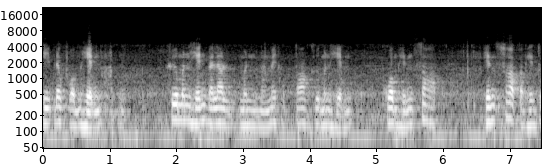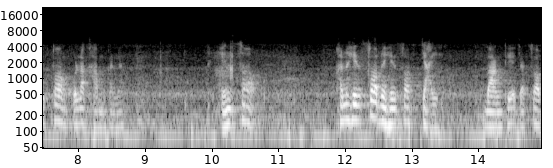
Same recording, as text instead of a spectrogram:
ฐิแล้วผมเห็น คือมันเห็นไปแล้วมันมันไม่ถูกต้อง คือมันเห็นความเห็นชอบ เห็นชอบกับเห็นถูกต้องคนละคำกันนะเห็นชอบขณะเห็นชอบเนี่ยเห็นชอบใจ บางทีอาจจะชอบ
